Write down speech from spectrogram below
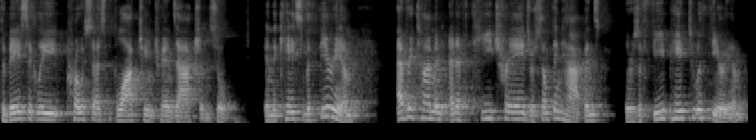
to basically process blockchain transactions. So in the case of Ethereum, every time an NFT trades or something happens, there's a fee paid to Ethereum,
